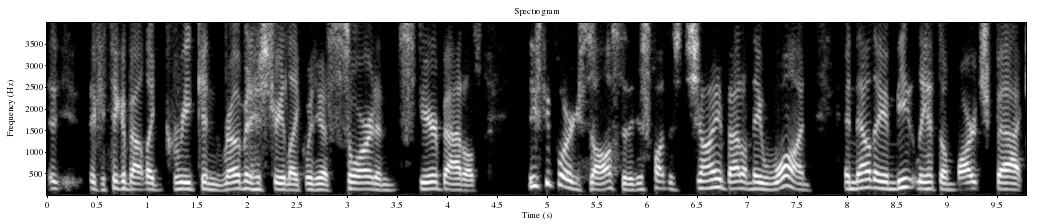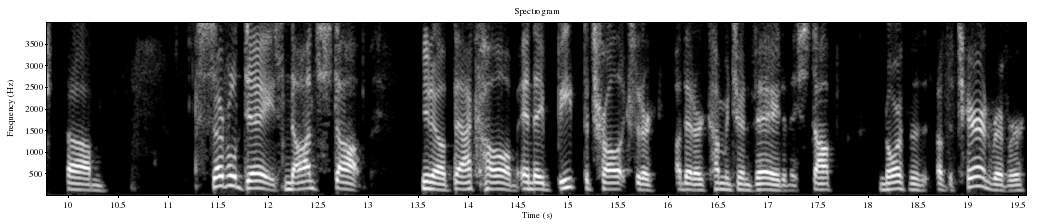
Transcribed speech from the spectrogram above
if you think about like Greek and Roman history, like when you have sword and spear battles. These people are exhausted. They just fought this giant battle and they won, and now they immediately have to march back um, several days nonstop, you know, back home, and they beat the Trollocs that are that are coming to invade, and they stop north of the, of the River,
